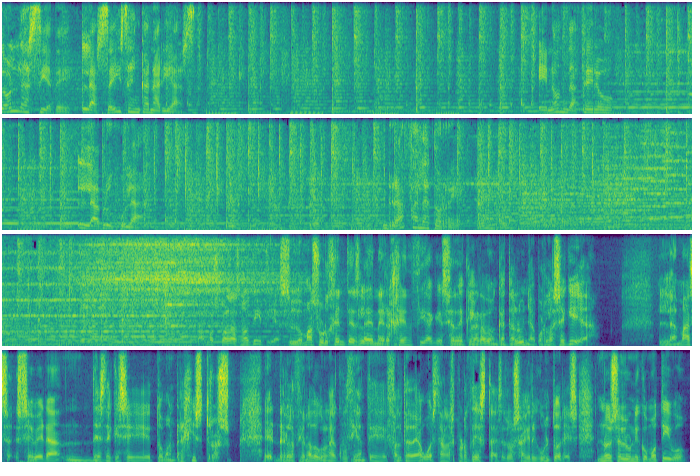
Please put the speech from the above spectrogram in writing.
Son las 7, las 6 en Canarias. En Onda Cero, La Brújula. Rafa La Torre. Vamos con las noticias. Lo más urgente es la emergencia que se ha declarado en Cataluña por la sequía la más severa desde que se toman registros. Eh, relacionado con la acuciante falta de agua están las protestas de los agricultores. No es el único motivo,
